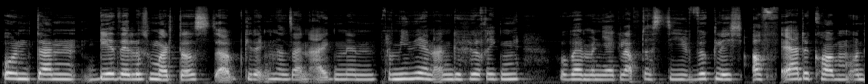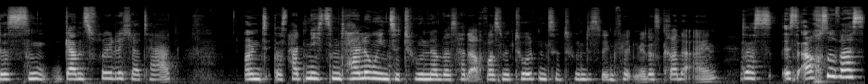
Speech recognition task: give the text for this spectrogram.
Und dann Dia de los Muertos, da gedenkt man seinen eigenen Familienangehörigen, wobei man ja glaubt, dass die wirklich auf Erde kommen und das ist ein ganz fröhlicher Tag. Und das hat nichts mit Halloween zu tun, aber es hat auch was mit Toten zu tun, deswegen fällt mir das gerade ein. Das ist auch sowas,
